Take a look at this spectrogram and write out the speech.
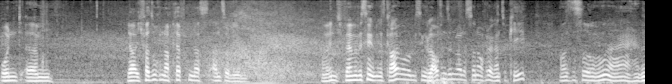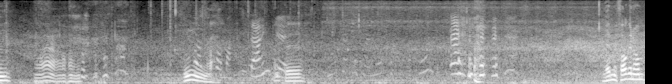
Und ähm, ja, ich versuche nach Kräften das anzunehmen. Wenn, ich, wenn wir ein bisschen, jetzt gerade wo wir ein bisschen gelaufen sind, war das dann auch wieder ganz okay. Aber es ist so. Hm, Danke. Danke. Wir haben mir vorgenommen,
